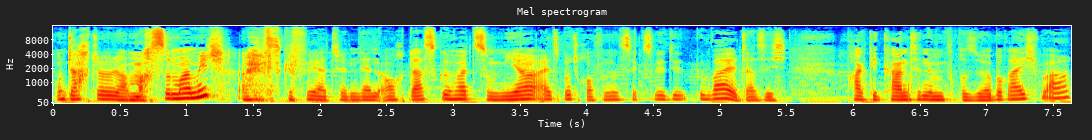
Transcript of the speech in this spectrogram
und dachte, da machst du mal mit als Gefährtin, denn auch das gehört zu mir als betroffene sexuelle Gewalt, dass ich Praktikantin im Friseurbereich war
